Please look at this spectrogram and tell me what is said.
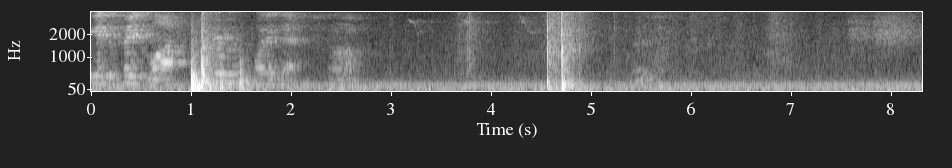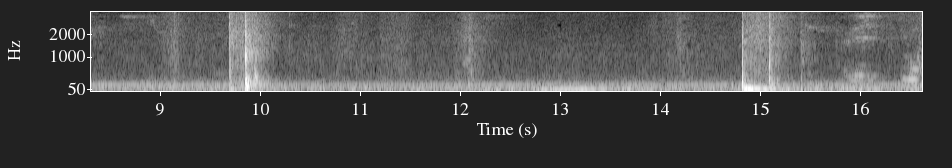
You hit the face lot. Why is that? I don't know. There it is. Two more.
